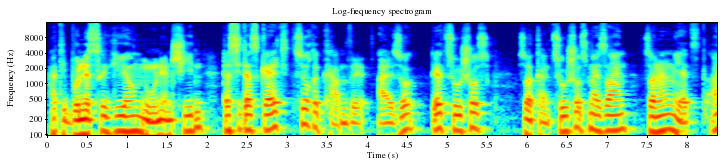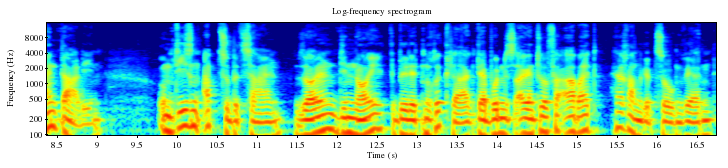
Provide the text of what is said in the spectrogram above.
hat die Bundesregierung nun entschieden, dass sie das Geld zurückhaben will. Also der Zuschuss soll kein Zuschuss mehr sein, sondern jetzt ein Darlehen. Um diesen abzubezahlen, sollen die neu gebildeten Rücklagen der Bundesagentur für Arbeit herangezogen werden.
